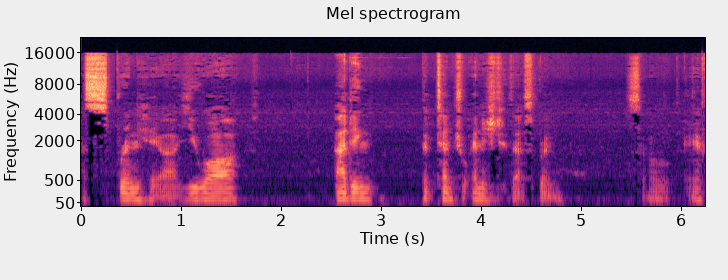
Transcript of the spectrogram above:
a spring here, you are adding potential energy to that spring. So if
